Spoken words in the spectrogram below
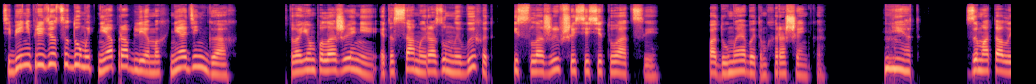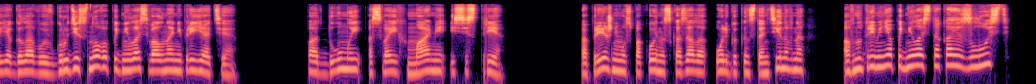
Тебе не придется думать ни о проблемах, ни о деньгах. В твоем положении это самый разумный выход из сложившейся ситуации. Подумай об этом хорошенько». «Нет», — замотала я головой, в груди снова поднялась волна неприятия. «Подумай о своих маме и сестре», — по-прежнему спокойно сказала Ольга Константиновна, а внутри меня поднялась такая злость,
